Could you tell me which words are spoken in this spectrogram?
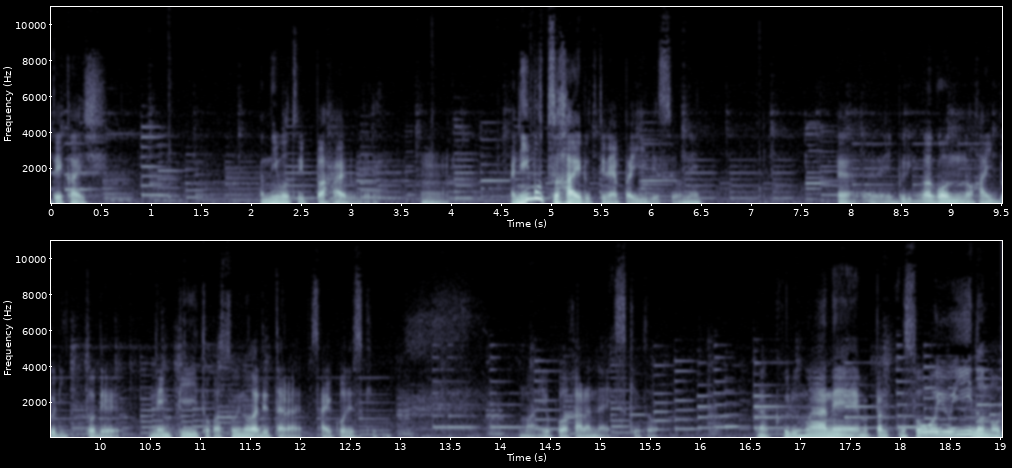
でかいし。荷物いっぱい入るね、うん、荷物入るっていうのはやっぱいいですよね。エブリワゴンのハイブリッドで燃費とかそういうのが出たら最高ですけど。まあよくわからないですけど。車はねやっぱそういういいの乗っ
